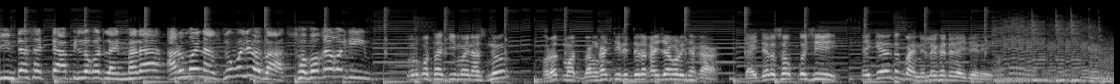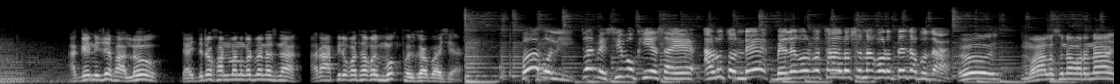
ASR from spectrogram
তিনিটা চাৰিটা আপিৰ লগত লাইন মাৰা আৰু মই নাজনো বুলি ভাবা। চবকে কৈ দিম। তোৰ কথা কি মই নাজনো? ঘৰত মদ ভাং খাই তিৰিৰ দৰে কাজিয়া কৰি থাকা। দাইদেৰে চব কৈছি সেইকাৰণে তোক বান্ধি লৈ খেদে দাইদেৰে। আগে নিজে ভাল হ দাইদেৰক সন্মান কৰিব নাজনা আৰু আপিৰ কথা কৈ মোক ভয় খুৱাব আহিছা অ বলি তই বেছি বকি আছা আৰু তন্দে বেলেগৰ কথা আলোচনা কৰোঁতে যাব যা। ঐ মই আলোচনা কৰা নাই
